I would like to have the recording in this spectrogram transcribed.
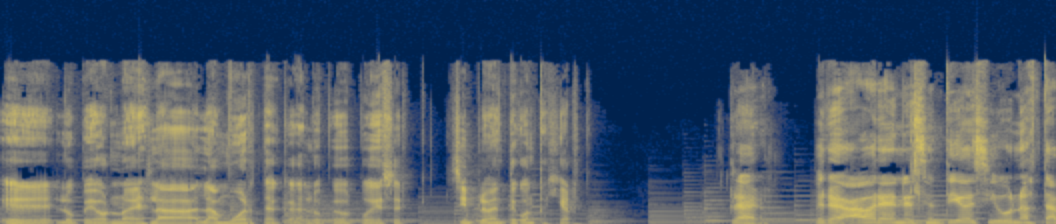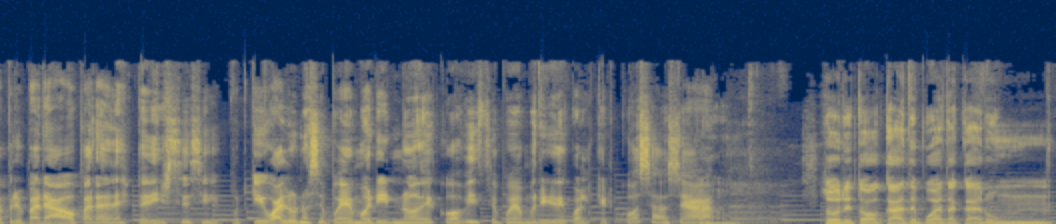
eh, lo peor no es la, la, muerte acá, lo peor puede ser simplemente contagiarte. Claro, pero ahora en el sentido de si uno está preparado para despedirse, sí, porque igual uno se puede morir no de COVID, se puede morir de cualquier cosa, o sea... Sobre todo acá te puede atacar un,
